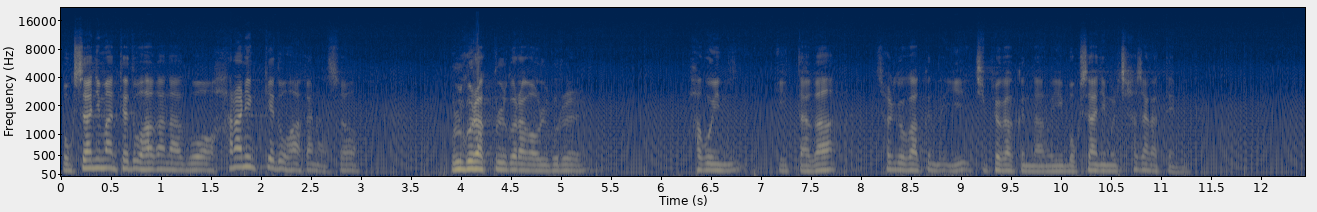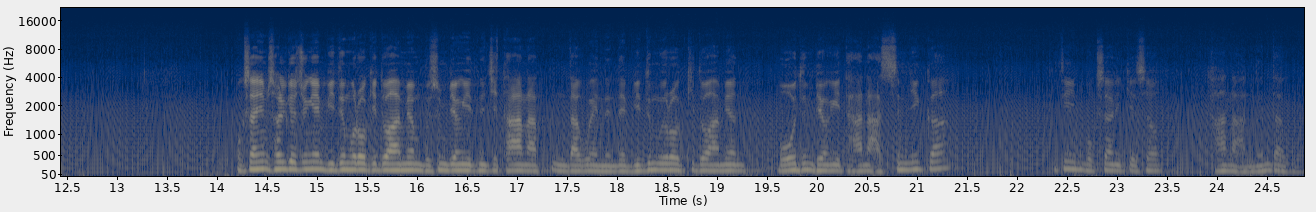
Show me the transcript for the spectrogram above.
목사님한테도 화가 나고 하나님께도 화가 나서 울그락불그락 얼굴을 하고 있, 있다가 설교가 끝, 이 집회가 끝난 후 이 목사님을 찾아갔답니다. 목사님 설교 중에 믿음으로 기도하면 무슨 병이든지 다 낫는다고 했는데 믿음으로 기도하면 모든 병이 다 낫습니까? 그랬더니 목사님께서 다 낫는다고.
